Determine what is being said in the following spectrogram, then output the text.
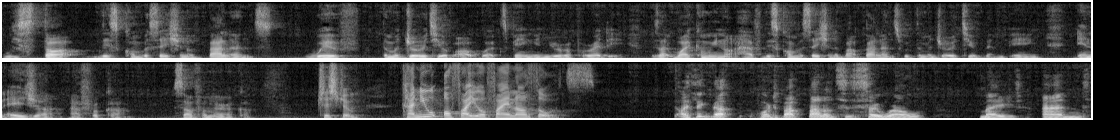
we start this conversation of balance with the majority of artworks being in Europe already. It's like why can we not have this conversation about balance with the majority of them being in Asia, Africa, South America? Tristram, can you offer your final thoughts? I think that point about balance is so well made. And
